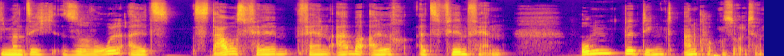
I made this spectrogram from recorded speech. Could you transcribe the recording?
die man sich sowohl als Star Wars-Fan, aber auch als Filmfan unbedingt angucken sollte.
